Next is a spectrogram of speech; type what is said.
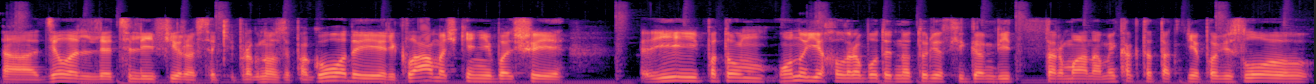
А, Делали для телеэфира всякие прогнозы погоды, рекламочки небольшие. И потом он уехал работать на турецкий гамбит с Арманом, и как-то так мне повезло,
